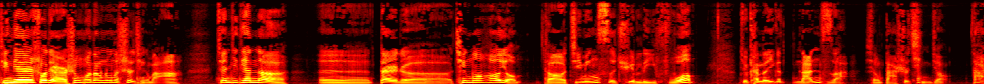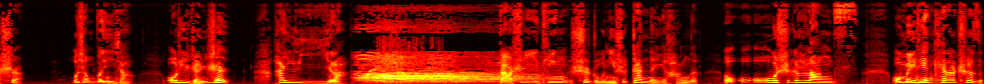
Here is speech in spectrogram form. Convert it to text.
今天说点生活当中的事情吧啊，前几天呢，嗯，带着亲朋好友到鸡鸣寺去礼佛，就看到一个男子啊向大师请教：“大师，我想问一下，我的人生还有意义啦？”大师一听，施主你是干哪一行的？我我我我是个浪子，我每天开着车子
